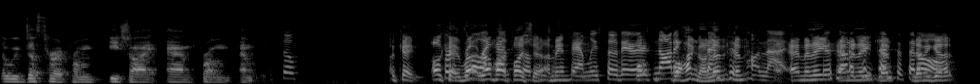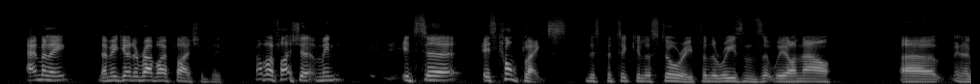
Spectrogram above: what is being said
that we've just heard from Yishai and from Emily. So Okay, First okay, of Ra- all, I Rabbi have Fleischer. I mean, the family, so there's well- not well, a hang on, let me- consensus let me- on that. Emily, there's not Emily, a let- consensus let, at me all. go to Emily. Let me go to Rabbi Fleischer, please. Rabbi Fleischer. I mean, it's uh, it's complex this particular story for the reasons that we are now, uh, you know,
